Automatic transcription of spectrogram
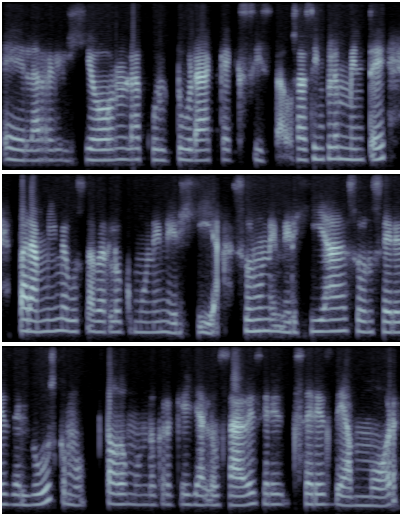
eh, la religión, la cultura que exista. O sea, simplemente para mí me gusta verlo como una energía. Son una energía, son seres de luz, como todo mundo creo que ya lo sabe, seres, seres de amor,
